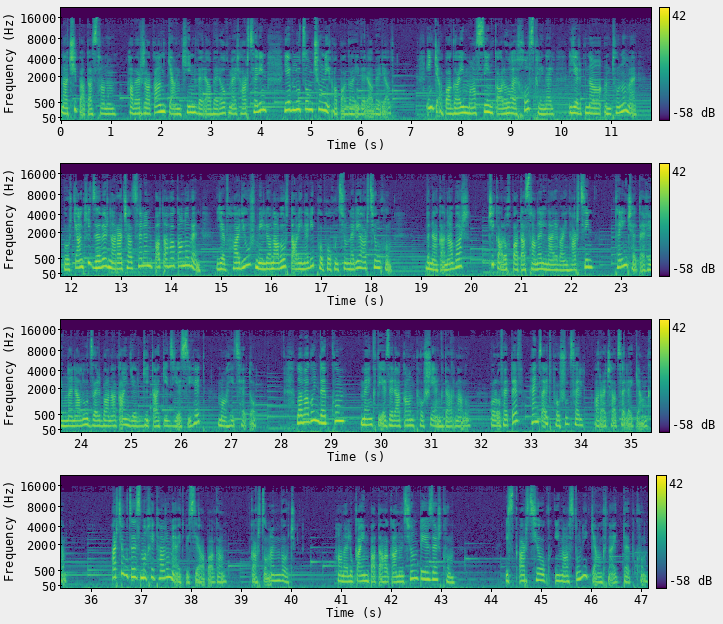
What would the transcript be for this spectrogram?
Նա չի պատասխանում հավերժական կյանքին վերաբերող մեր հարցերին եւ լուծում չունի ապագայի վերաբերյալ։ Ինչ ապագայի մասին կարող է խոսք լինել, երբ նա ընդունում է, որ կյանքի ձևերն առաջացել են պատահականորեն եւ 100 միլիոնավոր տարիների փոփոխությունների արդյունքում։ Բնականաբար, չի կարող պատասխանել նաեւ այն հարցին, թե ինչ է տեղի ունենալու ձեր բանական եւ գիտակից եսի հետ մահից հետո։ Լավագույն դեպքում մենք տիեզերական փոշի ենք դառնալու, որովհետև հենց այդ փոշուց էլ առաջացել է կյանքը։ Արդյոք ձեզ մխիթարում է այդպիսի ապագան։ Կարծում եմ ոչ։ Հանելուկային պատահականություն տիեզերքում։ Իսկ արդյոք իմաստունի կյանքն այդ դեպքում։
